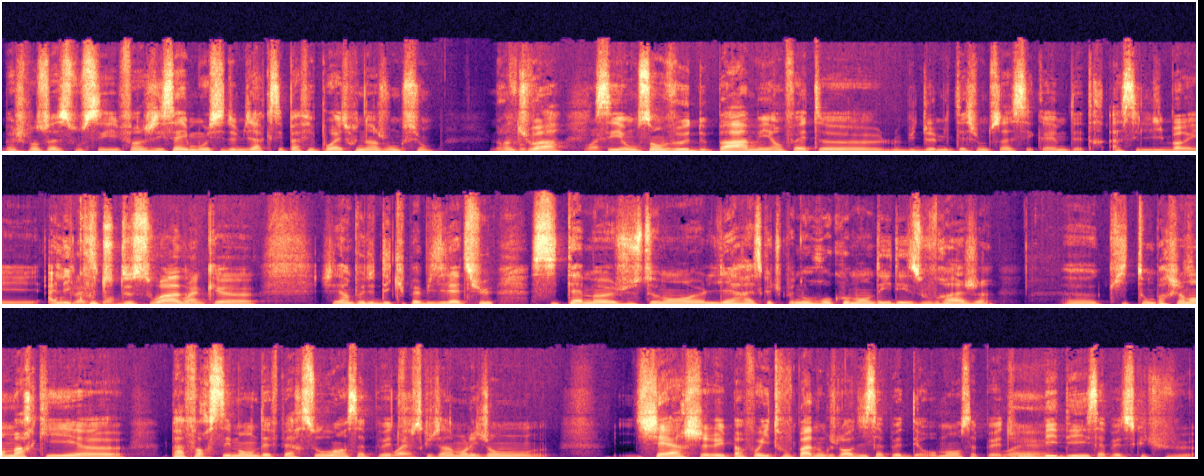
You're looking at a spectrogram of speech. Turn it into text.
Bah, je pense de toute façon, c'est. Enfin, j'essaye moi aussi de me dire que c'est pas fait pour être une injonction. Non, Enfin, tu pas. vois, Ouais. c'est on s'en veut de pas, mais en fait, euh, le but de la méditation, tout ça, c'est quand même d'être assez libre et à l'écoute de soi. Ouais. Donc, euh, j'ai un peu de déculpabiliser là-dessus. Si t'aimes euh, justement euh, lire, est-ce que tu peux nous recommander des ouvrages euh, qui t'ont particulièrement marqué euh, Pas forcément dev perso, hein, ça peut être Ouais. parce que généralement les gens ils cherchent et parfois ils trouvent pas, donc je leur dis ça peut être des romans, ça peut être Ouais. une BD, ça peut être ce que tu veux.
